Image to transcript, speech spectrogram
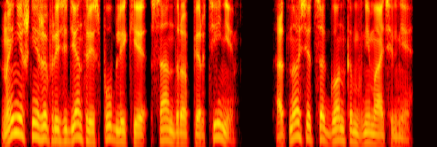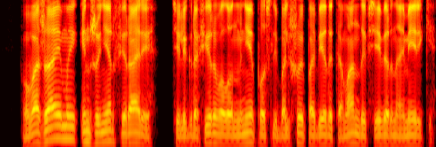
Нынешний же президент республики Сандро Пертини относится к гонкам внимательнее. «Уважаемый инженер Феррари», телеграфировал он мне после большой победы команды в Северной Америке,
